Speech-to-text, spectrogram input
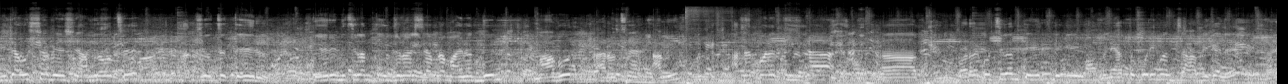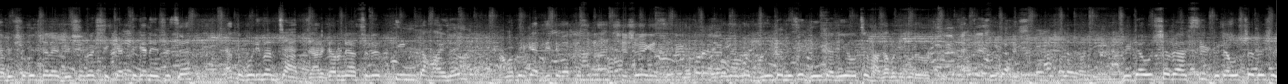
পিঠা উৎসবে এসে আমরা হচ্ছে খাচ্ছি হচ্ছে তেহেরি। তেহেরি নিয়েছিলাম তিনজন আসছে আমরা মাইনুদ্দিন, মাহবুব আর হচ্ছে আমি। আসার পরে তিনটা অর্ডার করছিলাম তেহেরি। দেখি মানে এত পরিমাণ চাপ এখানে। ঢাকা বিশ্ববিদ্যালয়ের বেশিরভাগ শিক্ষার্থী এখানে এসেছে। এত পরিমাণ চাপ, যার কারণে আসলে তিনটা হয় নাই। আমাদেরকে আর দিতে পারতেছি না, শেষ হয়ে গেছে। এখন আমরা দুইটা নিয়েছি, দুইটা নিয়ে হচ্ছে ভাগাভাগি করে হচ্ছে। পিঠা উৎসবে আসছি, পিঠা উৎসবে এসে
